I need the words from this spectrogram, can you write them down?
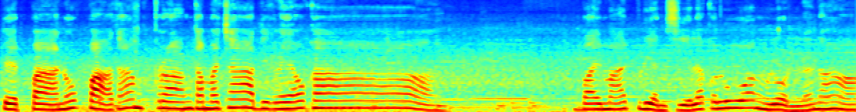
เป็ดป่านกป่าท่ามกลางธรรมชาติอีกแล้วค่ะ ใบไม้เปลี่ยนสีแล้วก็ร่วงหล่นแล้วนะฮะ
